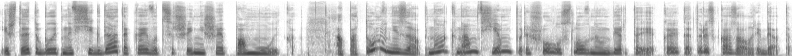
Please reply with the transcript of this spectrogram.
И что это будет навсегда такая вот совершеннейшая помойка. А потом внезапно к нам всем пришел условный Умберто Эко, который сказал, ребята,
